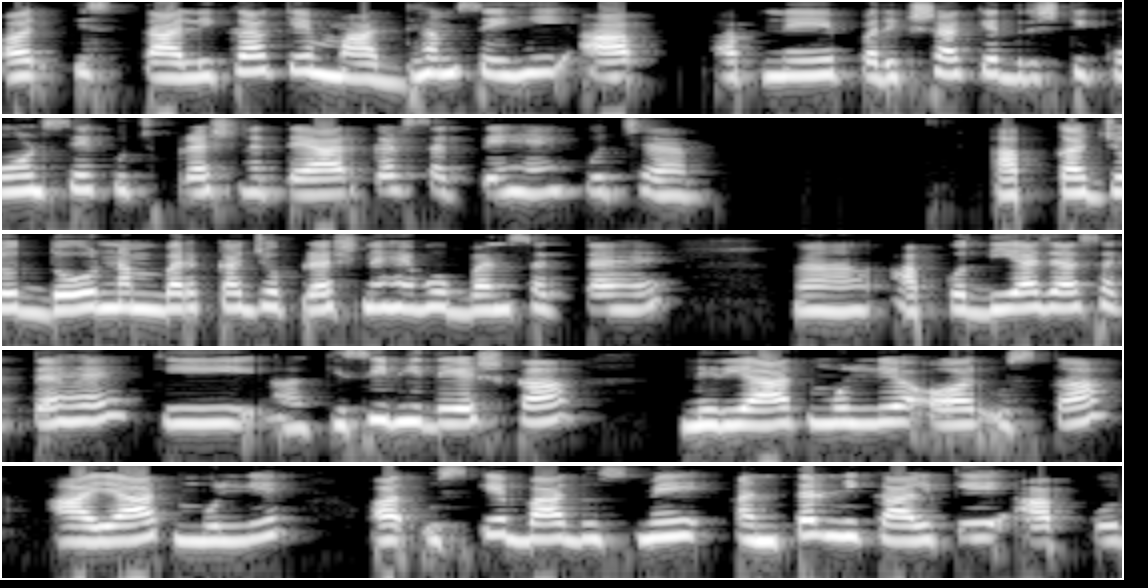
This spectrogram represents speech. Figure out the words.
और इस तालिका के माध्यम से ही आप अपने परीक्षा के दृष्टिकोण से कुछ प्रश्न तैयार कर सकते हैं। कुछ आपका जो दो नंबर का जो प्रश्न है वो बन सकता है। आपको दिया जा सकता है कि किसी भी देश का निर्यात मूल्य और उसका आयात मूल्य और उसके बाद उसमें अंतर निकाल के आपको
